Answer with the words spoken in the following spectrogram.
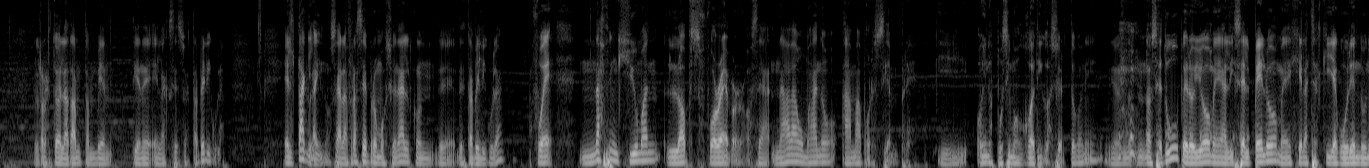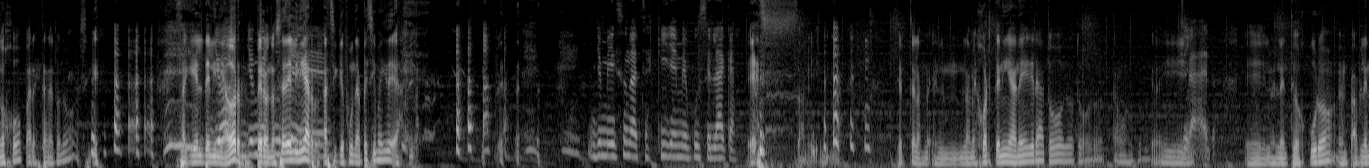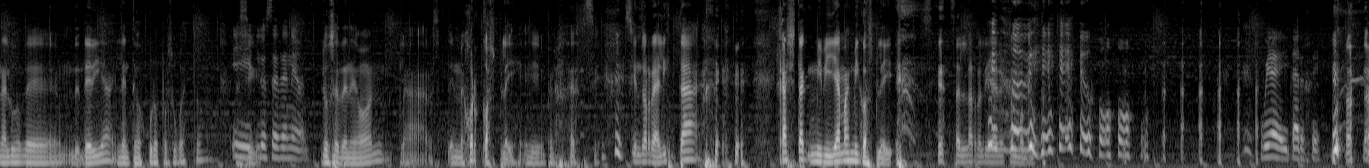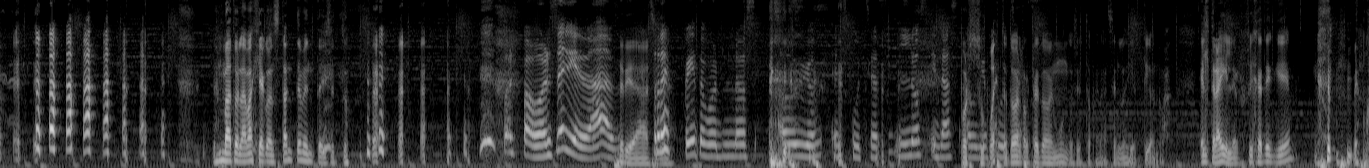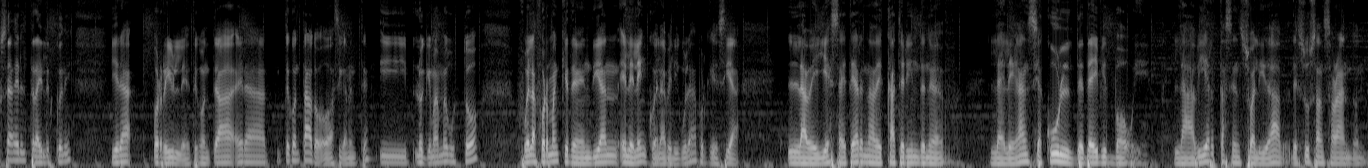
el resto de la TAM también tiene el acceso a esta película. El tagline, o sea, la frase promocional con- de esta película, fue Nothing human loves forever, o sea, nada humano ama por siempre. Y hoy nos pusimos góticos, ¿cierto, Connie? Yo no, no sé tú, pero yo me alicé el pelo, me dejé la chasquilla cubriendo un ojo para estar a tono, así que saqué el delineador, yo pero no sé delinear, así que fue una pésima idea. Yo me hice una chasquilla y me puse laca. Esa misma. ¿Cierto? La, el- la mejor tenía negra, todo, todo. Estamos ahí. Claro. Eh, los lentes oscuros, a plena luz de, de- de día, lentes oscuros, por supuesto. Y Así. luces de neón. Luces de neón, claro. El mejor cosplay. eh, pero, sí, siendo realista, hashtag mi pijama es mi cosplay. Esa es la realidad en Pero momentos. Diego. Voy a editarte. Mato la magia constantemente, dices tú. Por favor, seriedad. Seriedad. Respeto por los audios escuchas. Los y las Por supuesto, todo el respeto del mundo, si esto es para hacerlo divertido nomás. El tráiler, fíjate que me puse a ver el tráiler, Connie, y era horrible. Te contaba, era, te contaba todo, básicamente. Y lo que más me gustó fue la forma en que te vendían el elenco de la película, porque decía la belleza eterna de Catherine Deneuve, la elegancia cool de David Bowie, la abierta sensualidad de Susan Sarandon,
